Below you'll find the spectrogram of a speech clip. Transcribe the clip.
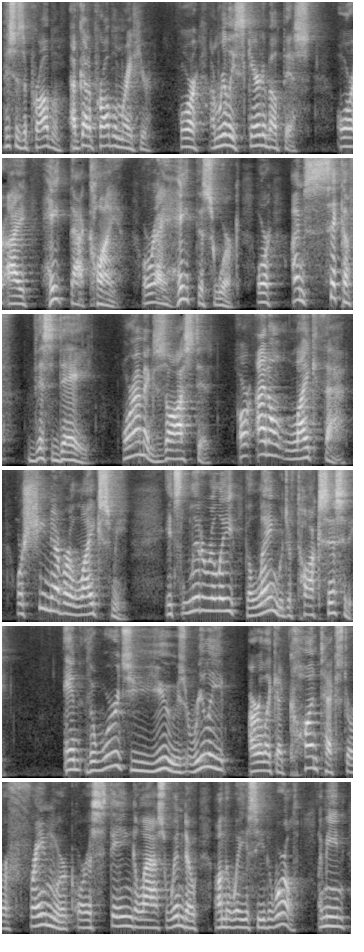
This is a problem. I've got a problem right here. Or, I'm really scared about this. Or, I hate that client or I hate this work, or I'm sick of this day, or I'm exhausted, or I don't like that, or she never likes me. It's literally the language of toxicity. And the words you use really are like a context or a framework or a stained glass window on the way you see the world. I mean,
